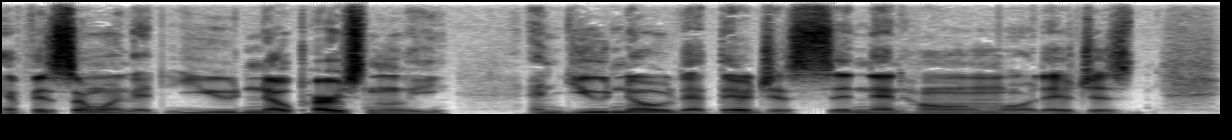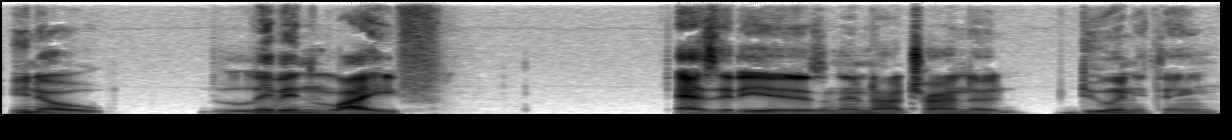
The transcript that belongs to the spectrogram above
if it's someone that you know personally and you know that they're just sitting at home or they're just, you know, living life as it is and they're not trying to do anything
